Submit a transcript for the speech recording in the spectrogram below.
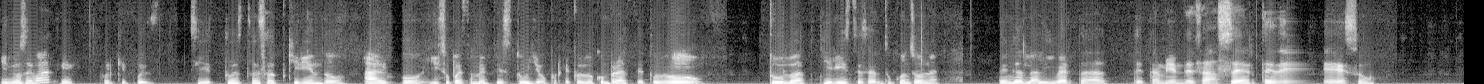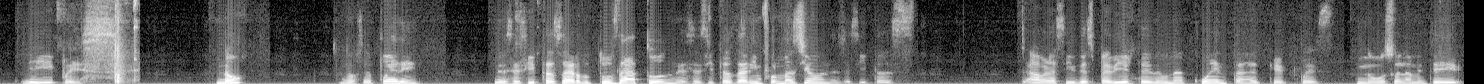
Y no se vale, porque pues si tú estás adquiriendo algo y supuestamente es tuyo, porque tú lo compraste, tú tú lo adquiriste en tu consola, tengas la libertad de también deshacerte de eso. Y pues no, no se puede. Necesitas dar tus datos, necesitas dar información, necesitas ahora sí despedirte de una cuenta que pues no solamente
